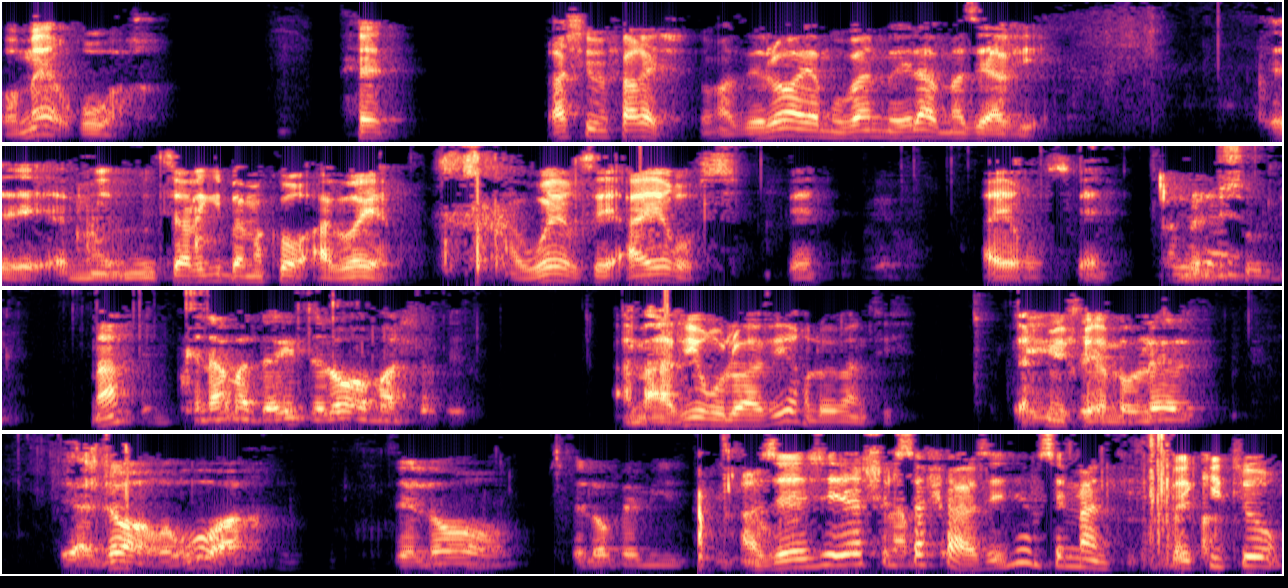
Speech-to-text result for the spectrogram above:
אומר רוח. כן. רש"י מפרש, כלומר זה לא היה מובן מאליו מה זה אוויר. אה, אני רוצה להגיד במקור אוויר. אוויר זה איירוס, כן? איירוס, כן. מה? מבחינה מדעית זה לא ממש אוויר. האוויר הוא לא אוויר? לא הבנתי. זה כולל, לא, רוח זה לא, זה לא במילים. אז זה עניין של שפה, זה עניין סמנטי. בקיצור,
